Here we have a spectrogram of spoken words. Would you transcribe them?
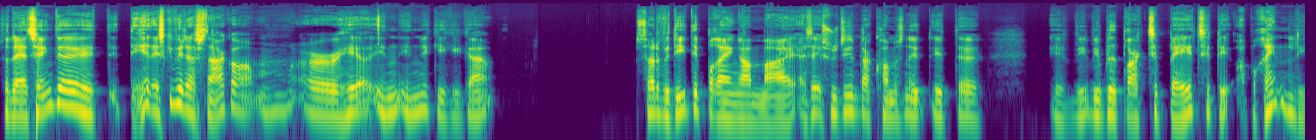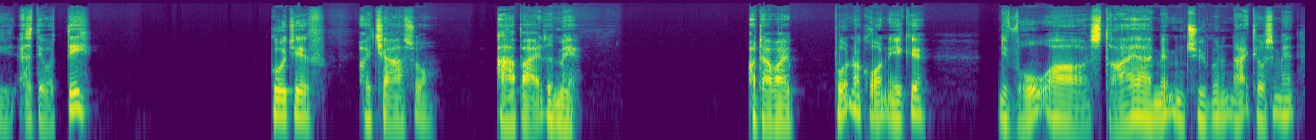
Så da jeg tænkte, det her, det skal vi da snakke om øh, her, inden, inden jeg gik i gang, så er det fordi, det bringer mig, altså jeg synes ligesom, der er kommet sådan et, et, øh, vi, vi er blevet bragt tilbage til det oprindelige, altså det var det, Gurdjieff og Icharso arbejdede med. Og der var i bund og grund ikke niveauer og streger imellem typerne. Nej, det var simpelthen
